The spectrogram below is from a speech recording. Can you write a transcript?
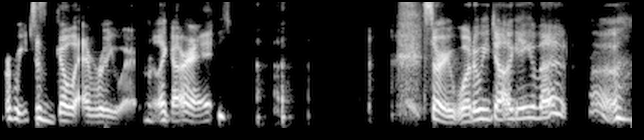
where we just go everywhere. We're like, all right. Sorry, what are we talking about? Oh.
